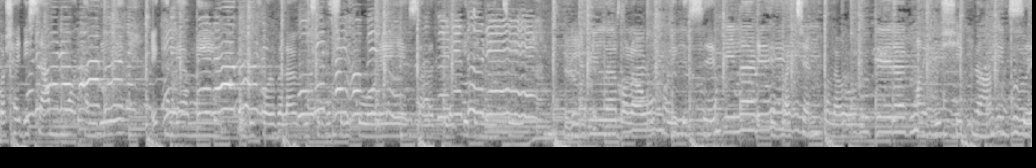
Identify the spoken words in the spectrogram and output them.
বসাই দিচ্ছে। আম্মু এখান দিয়ে এখান দিয়ে আমি দুপুরবেলা গোসল টোসল করে সালাদগুলো কেটে নিয়েছি। পোলাও হয়ে গেছে। দেখতে পাচ্ছেন, পোলাও অনেক বেশি গ্রাম হচ্ছে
